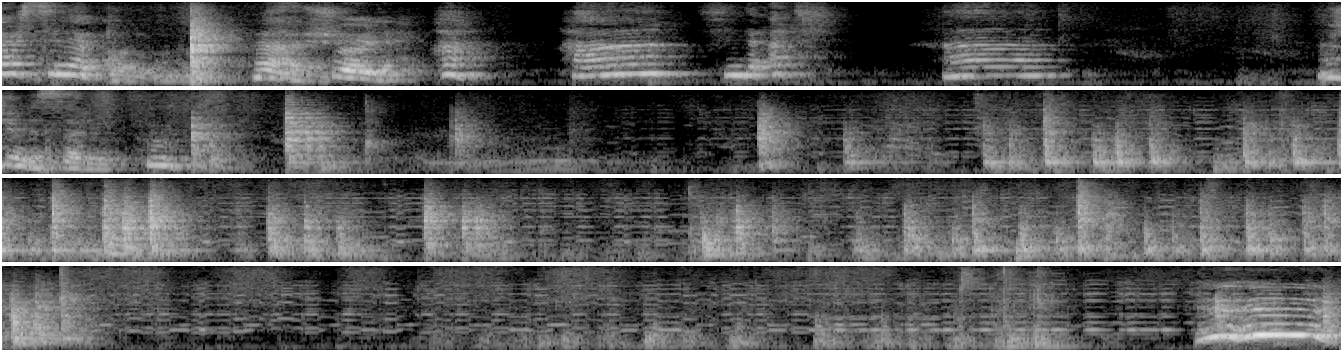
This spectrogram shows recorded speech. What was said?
tersine koy onu. ha şöyle Ha. Ha. Şimdi aç. Ha. şimdi sarayım. Hühü!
